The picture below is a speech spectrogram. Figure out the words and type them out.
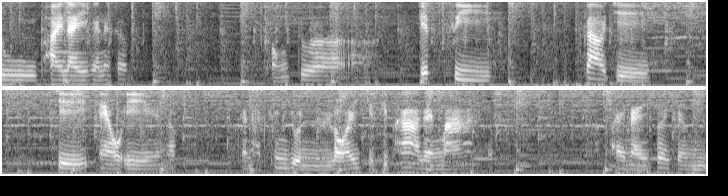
ดูภายในกันนะครับ ของตัว FC 9J JLA นะครับ ขนาดเครื่องยนต์ 175 แรงม้าครับภายในก็จะมี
